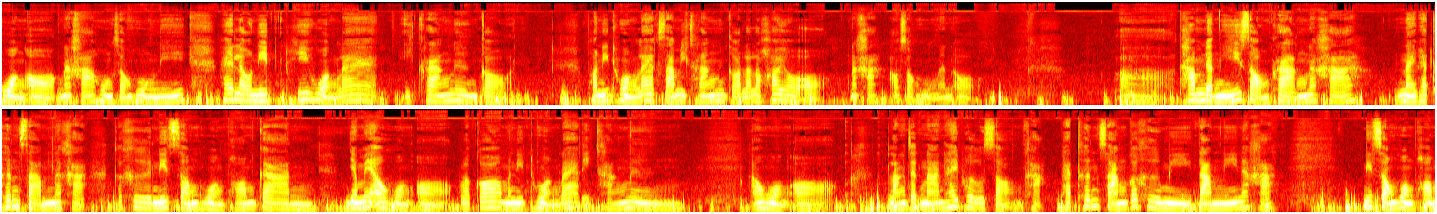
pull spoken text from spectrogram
ห่วงออกนะคะ ห่วงสองห่วงนี้ ให้เรานิดที่ห่วงแรกอีกครั้งหนึ่งก่อน พอนิดห่วงแรกซ้ำอีกครั้งหนึ่งก่อนแล้วเราค่อยเอาออกนะคะ เอาสองห่วงนั้นออก ทำอย่างนี้สองครั้งนะคะในแพทเทิร์นซ้ำนะคะ ก็คือนิดสองห่วงพร้อมกัน ยังไม่เอาห่วงออก แล้วก็มานิดห่วงแรกอีกครั้งหนึ่งเอาห่วงออก หลังจากนั้นให้เพลสองค่ะแพทเทิร์นซ้ำก็คือมีตามนี้นะคะ นิดสองห่วงพร้อม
